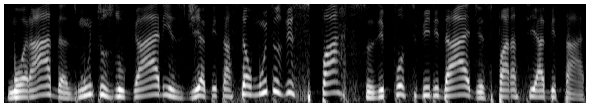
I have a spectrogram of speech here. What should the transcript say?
moradas, muitos lugares de habitação, muitos espaços e possibilidades para se habitar.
